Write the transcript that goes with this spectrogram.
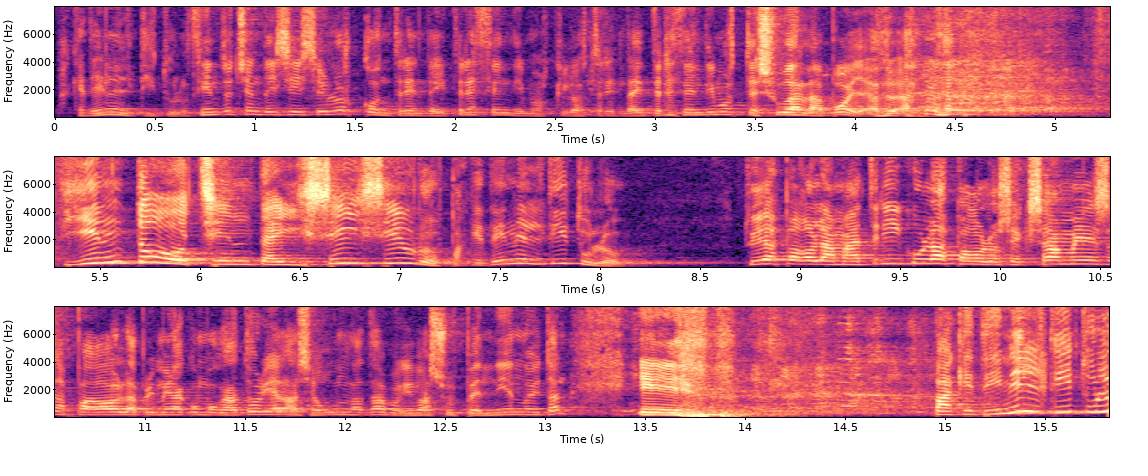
Para que te den el título. 186 euros con 33 céntimos, que los 33 céntimos te sudan la polla. o sea. 186 euros para que te den el título. Tú ya has pagado la matrícula, has pagado los exámenes, has pagado la primera convocatoria, la segunda, tal, porque ibas suspendiendo y tal. Eh, para que te el título,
